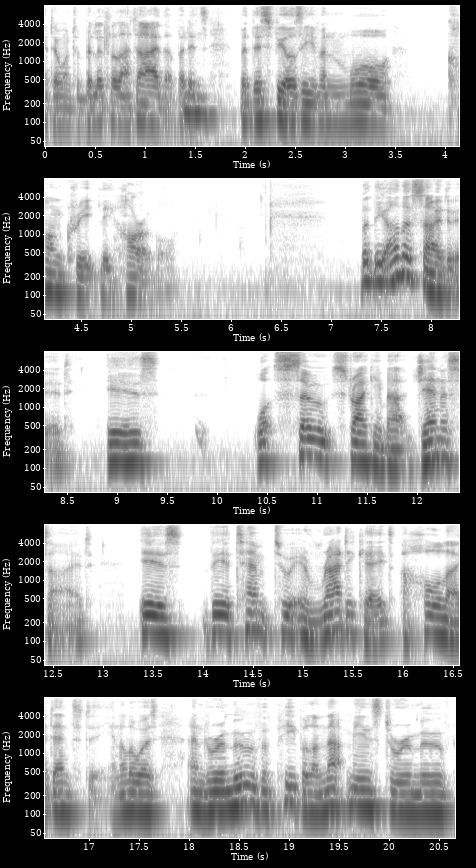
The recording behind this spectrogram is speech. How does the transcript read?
I don't want to belittle that either, but mm-hmm. it's but this feels even more concretely horrible. But the other side of it is what's so striking about genocide is the attempt to eradicate a whole identity. In other words, and remove a people, and that means to remove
